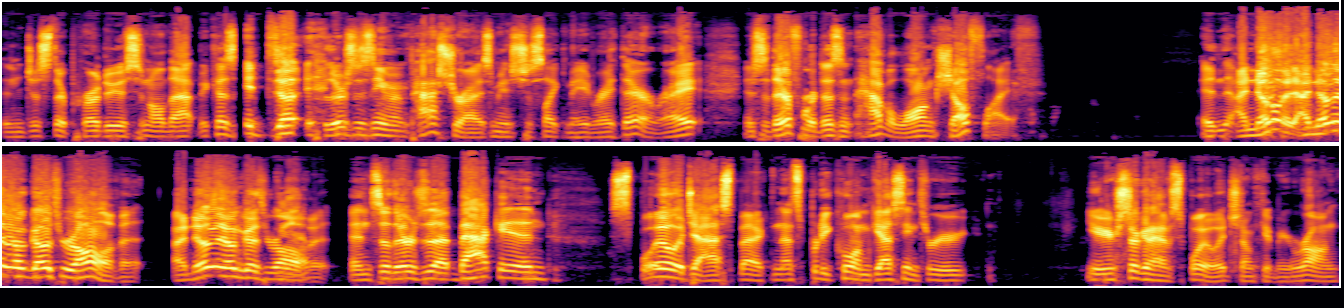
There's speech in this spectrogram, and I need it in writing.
and just their produce and all that because it does. Theirs isn't even pasteurized. I mean, it's just like made right there, right? And so therefore, it doesn't have a long shelf life. And I know it. I know they don't go through all of it. I know they don't go through all of it. And so there's that back end spoilage aspect, and that's pretty cool. I'm guessing through you know, you're still going to have spoilage, don't get me wrong,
